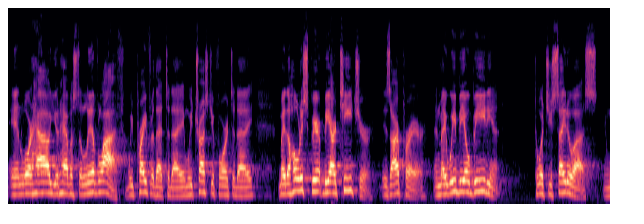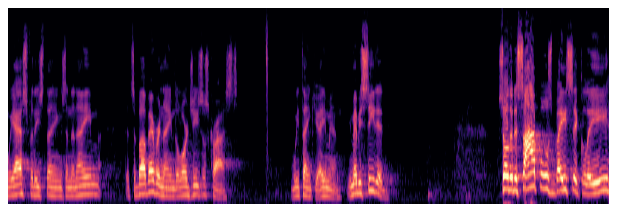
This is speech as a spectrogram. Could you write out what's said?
and, Lord, how you'd have us to live life. We pray for that today and we trust you for it today. May the Holy Spirit be our teacher, is our prayer. And may we be obedient to what you say to us. And we ask for these things in the name that's above every name, the Lord Jesus Christ. We thank you. Amen. You may be seated. So the disciples basically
